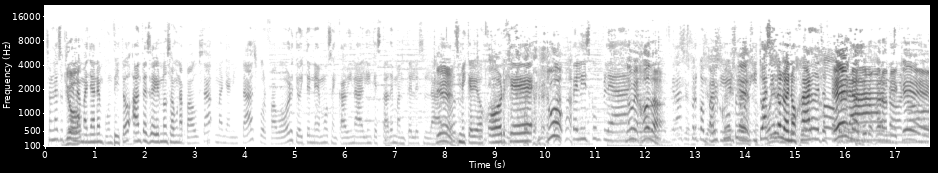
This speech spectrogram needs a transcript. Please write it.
Son las 8 de la mañana en puntito. Antes de irnos a una pausa, mañanitas, por favor, que hoy tenemos en cabina a alguien que está de manteles largos. Mi querido Jorge. ¿Tú? Feliz cumpleaños. No me joda. Gracias por compartir. Y tú haciéndolo enojar desde Él me hace enojar a mí. ¿Qué?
